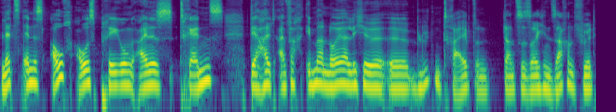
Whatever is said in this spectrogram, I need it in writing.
letzten Endes auch Ausprägung eines Trends, der halt einfach immer neuerliche äh, Blüten treibt und dann zu solchen Sachen führt,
